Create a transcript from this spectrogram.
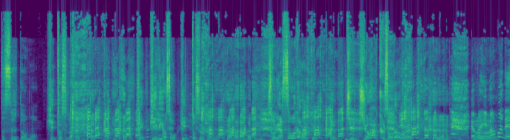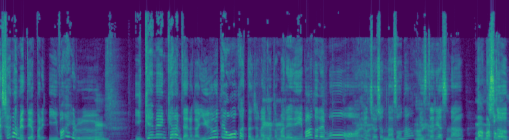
トすると思う。ヒットする。ひ日々予想ヒットすると思う。そりゃそうだろうって。十中八九そうだろうこれ やっぱり今までシャラメってやっぱりいわゆる、うん。イケメンキャラみたいなのが言うて多かったんじゃないかと、まあ、レディー・バードでも、一応ちょっと謎な、ミステリアスな、まあまあその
